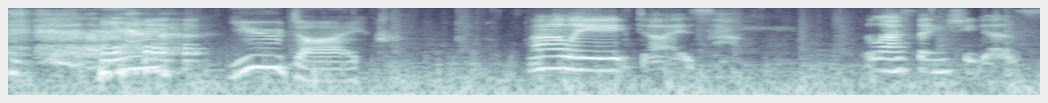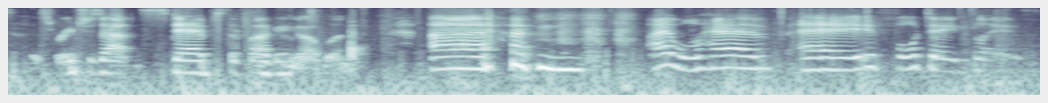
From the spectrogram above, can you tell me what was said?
You die. Molly dies. The last thing she does is reaches out and stabs the fucking goblin. Um, I will have a 14, please.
